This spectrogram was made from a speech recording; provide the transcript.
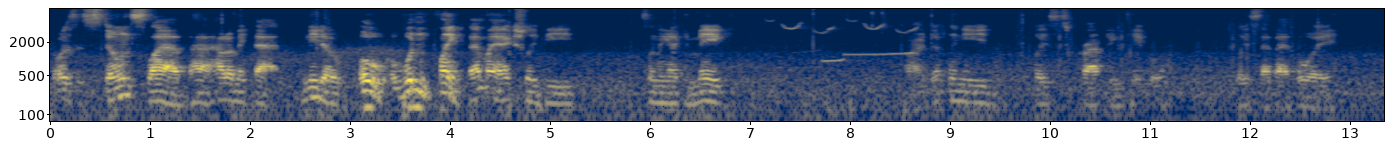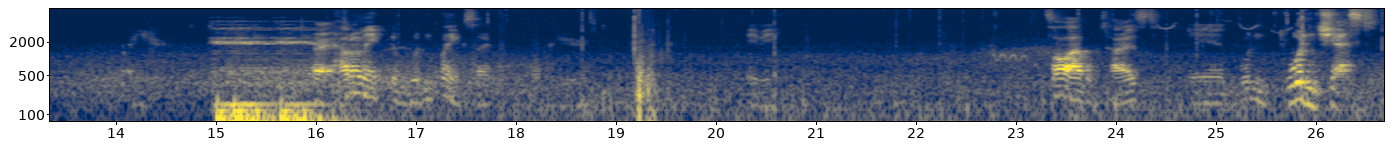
what is it? Stone slab. How, how do I make that? Need a oh a wooden plank. That might actually be something I can make. All right, definitely need to place this crafting table. Place that bad boy right here. All right, how do I make the wooden planks? I over here. Maybe. It's all advertised and wooden wooden chest.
